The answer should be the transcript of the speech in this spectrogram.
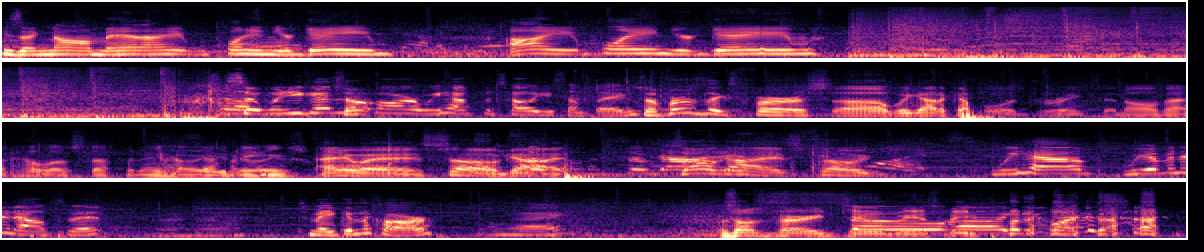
He's like, nah, man, I ain't playing your game. I ain't playing your game. So when you get in So- the car, we have to tell you something. So first things first, uh, we got a couple of drinks and all that. Hello, Stephanie. How are you doing? Anyways, so guys, So guys, so guys, so we have we have an announcement to make in the car. Okay. So it's very So, dubious when you uh, put you it like guys- that.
